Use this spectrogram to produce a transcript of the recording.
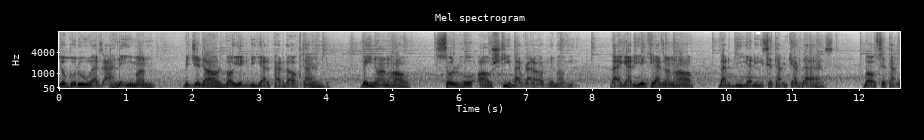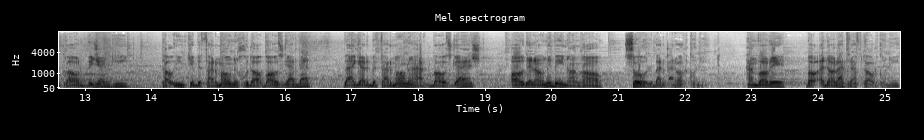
دو گروه از اهل ایمان به جدال با یکدیگر پرداختند بین آنها صلح و آشتی برقرار نمایید و اگر یکی از آنها بر دیگری ستم کرده است با ستمکار بجنگید تا اینکه به فرمان خدا بازگردد و اگر به فرمان حق بازگشت عادلانه بین آنها صلح برقرار کنید. همواره با عدالت رفتار کنید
